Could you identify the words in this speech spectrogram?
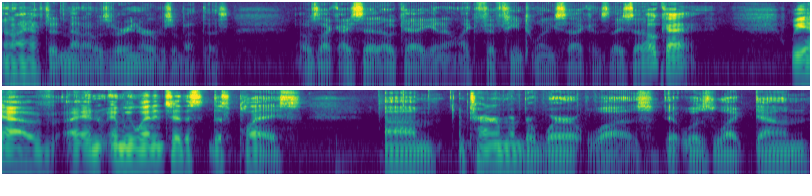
and i have to admit i was very nervous about this i was like i said okay you know like 15 20 seconds they said okay we have and and we went into this this place. Um, I'm trying to remember where it was. It was like down.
